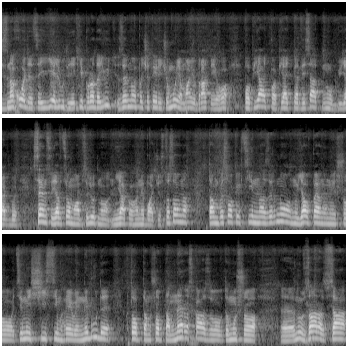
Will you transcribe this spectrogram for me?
знаходяться і є люди, які продають зерно по 4, чому я маю брати його по 5, по 5,50? Ну, якби сенсу я в цьому абсолютно ніякого не бачу. Стосовно там високих цін на зерно, ну я впевнений, що ціни 6-7 гривень не буде. Хто б там що там не розказував, тому що е, ну, зараз вся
